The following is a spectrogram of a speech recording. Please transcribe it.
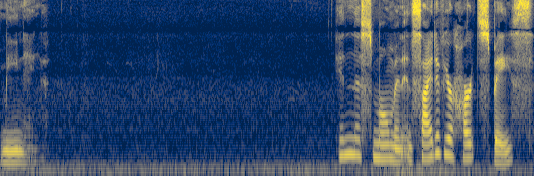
meaning. In this moment, inside of your heart space,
